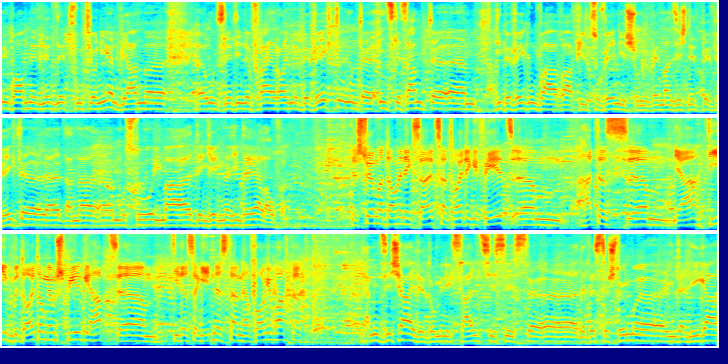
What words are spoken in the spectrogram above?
überhaupt nicht, nicht, nicht funktioniert. Wir haben äh, uns nicht in den Freiräumen bewegt und äh, insgesamt äh, die Bewegung war, war viel zu wenig. Und wenn man sich nicht bewegt, dann musst du immer den Gegner hinterherlaufen. Der Stürmer Dominik Salz hat heute gefehlt. Ähm, hat es ähm, ja, die Bedeutung im Spiel gehabt, ähm, die das Ergebnis dann hervorgebracht hat? Ja, mit Sicherheit. Dominik Salz ist, ist äh, der beste Stürmer in der Liga.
